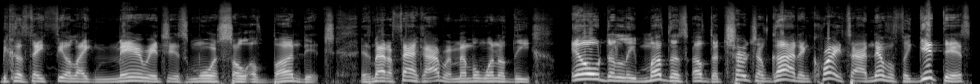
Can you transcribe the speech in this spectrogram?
because they feel like marriage is more so of bondage. As a matter of fact, I remember one of the elderly mothers of the Church of God in Christ. I never forget this.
